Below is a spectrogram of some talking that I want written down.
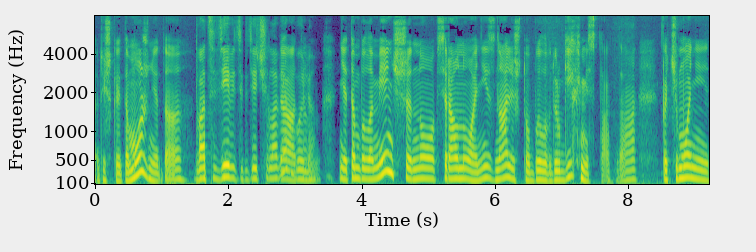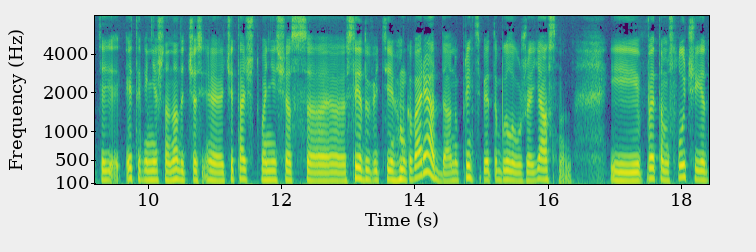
Рижской таможне, да. 29 где человек да, были? Там, нет, там было меньше, но все равно они знали, что было в других местах, да. Почему они, это, конечно, надо э, читать, что они сейчас следователи говорят, да, но, в принципе, это было уже ясно. И в этом случае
